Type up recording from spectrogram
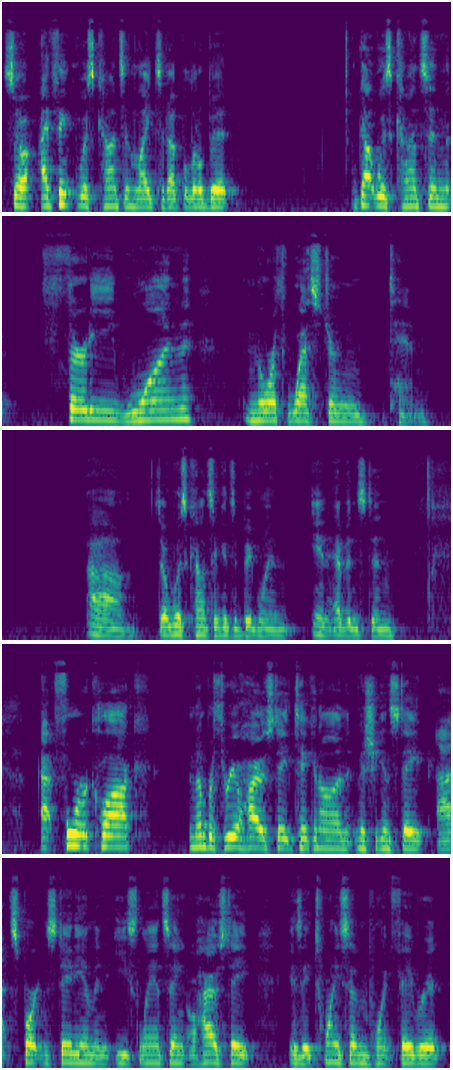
So I think Wisconsin lights it up a little bit. Got Wisconsin 31, Northwestern 10. Um, so Wisconsin gets a big win in Evanston. At 4 o'clock, number three, Ohio State taking on Michigan State at Spartan Stadium in East Lansing. Ohio State is a 27 point favorite.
